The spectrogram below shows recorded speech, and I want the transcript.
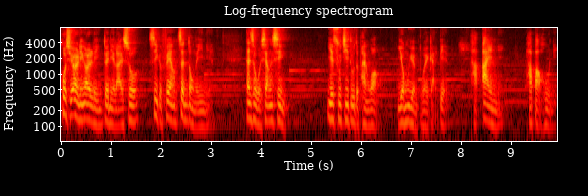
或许二零二零对你来说是一个非常震动的一年，但是我相信耶稣基督的盼望永远不会改变，他爱你，他保护你。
